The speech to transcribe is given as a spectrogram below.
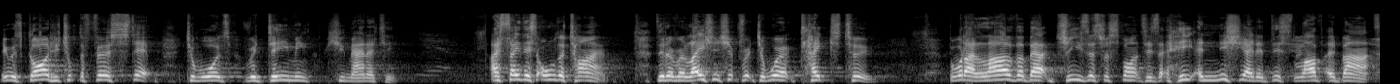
It was God who took the first step towards redeeming humanity. I say this all the time that a relationship for it to work takes two. But what I love about Jesus' response is that he initiated this love advance.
